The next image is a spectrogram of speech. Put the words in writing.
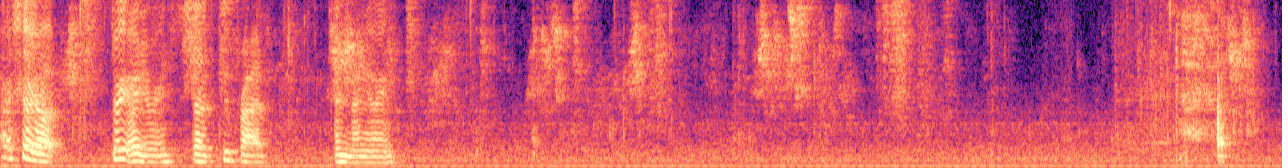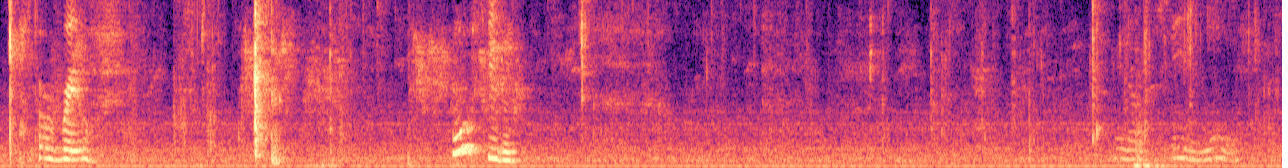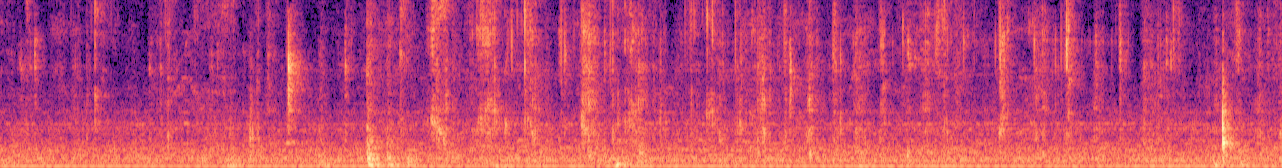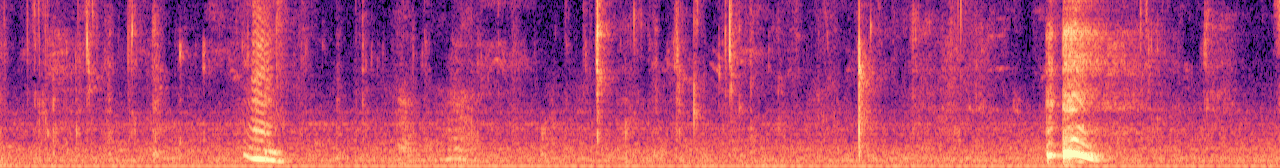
I should got three onion rings instead of two fried and an onion ring. For real. Ooh, excuse me. No, excuse me. Mm.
